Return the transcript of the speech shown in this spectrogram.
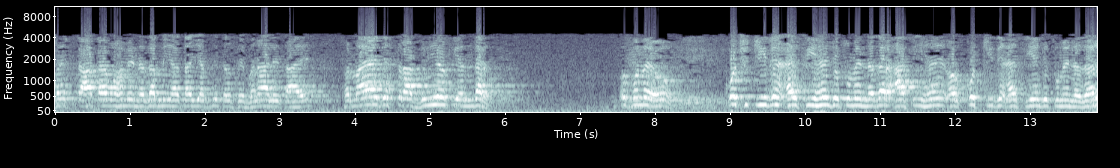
فرشتہ آتا ہے، وہ ہمیں نظر نہیں آتا، یہ اپنی طرف سے بنا لیتا ہے۔ فرمایا جس طرح دنیا کے اندر سنے ہو کچھ چیزیں ایسی ہیں جو تمہیں نظر آتی ہیں اور کچھ چیزیں ایسی ہیں جو تمہیں نظر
